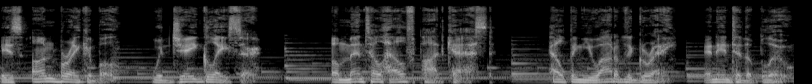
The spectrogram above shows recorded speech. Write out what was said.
is Unbreakable with Jay Glazer, a mental health podcast helping you out of the gray and into the blue.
